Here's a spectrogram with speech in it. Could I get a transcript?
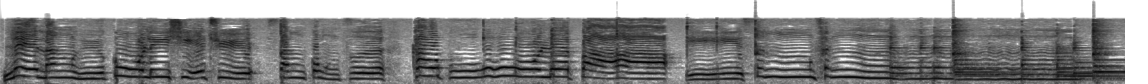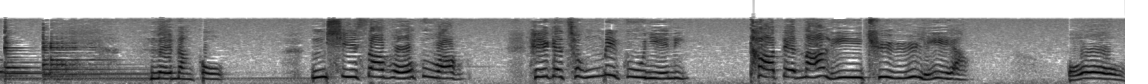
来能与过来写去。三公子靠不来把一生存，来难过，你先杀我姑啊！那个聪明姑娘呢？他在哪里去了？哦，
